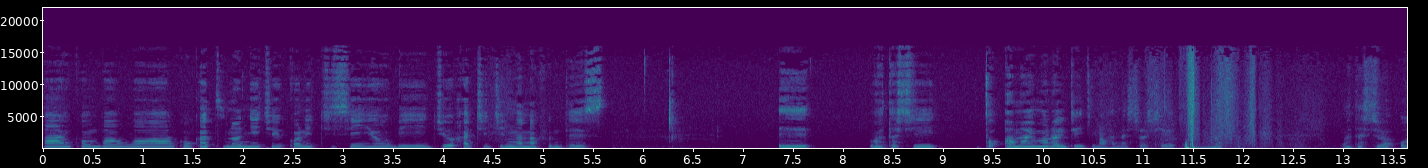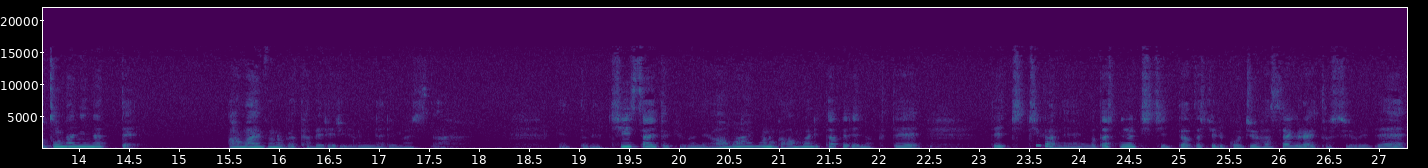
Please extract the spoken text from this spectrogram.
はい、こんばんは。5月の25日水曜日18時7分です。えー私と甘いものについてのお話をしようと思います。私は大人になって甘いものが食べれるようになりました。えっとね、小さい時はね甘いものがあんまり食べれなくてで父がね私の父って私より58歳ぐらい年上で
